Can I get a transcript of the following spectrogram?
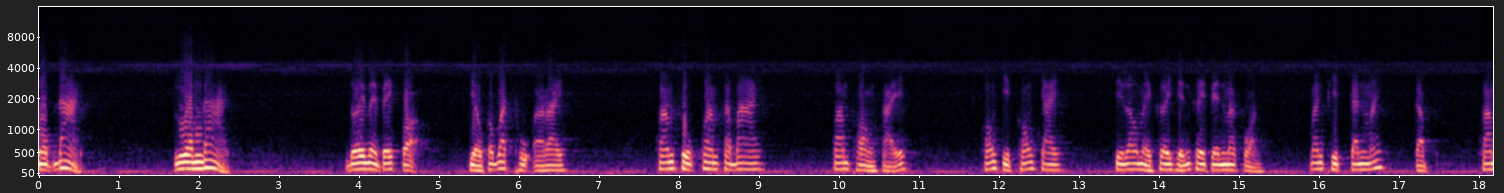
งบได้ รวมได้ โดยไม่ไปเกาะเกี่ยวกับวัตถุอะไร ความสุขความสบาย ความผ่องใสของจิตของใจ ที่เราไม่เคยเห็นเคยเป็นมาก่อน มันผิดกันไหมกับความ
